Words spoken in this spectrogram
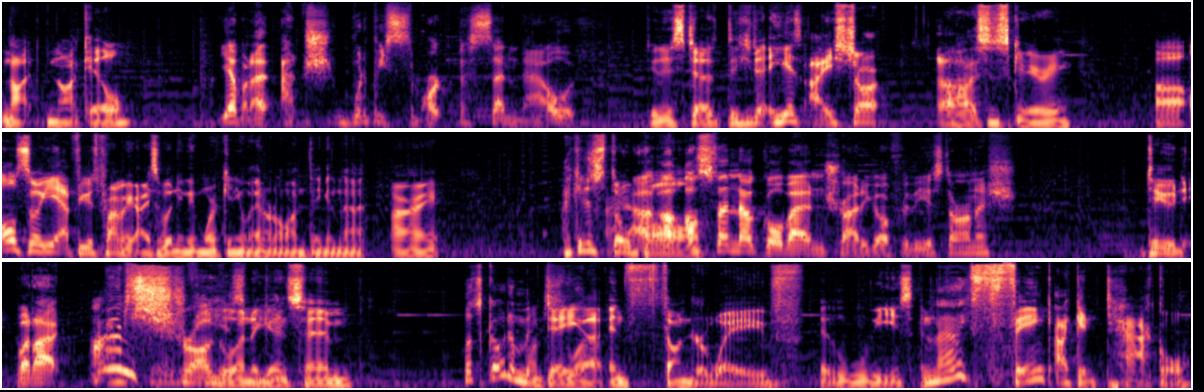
not not kill. Yeah, but I, I, sh- would it be smart to send out? Dude, this does. He, he has ice shard. Oh, this is scary. Uh, also, yeah, if he was primary ice, it wouldn't even work anyway. I don't know why I'm thinking that. All right, I can just throw Alright, I'll- I'll, I'll send out Golbat and try to go for the Astonish. dude. But I, I'm scared struggling he hits me. against him. Let's go to Medea and Thunder Wave at least, and I think I can tackle.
